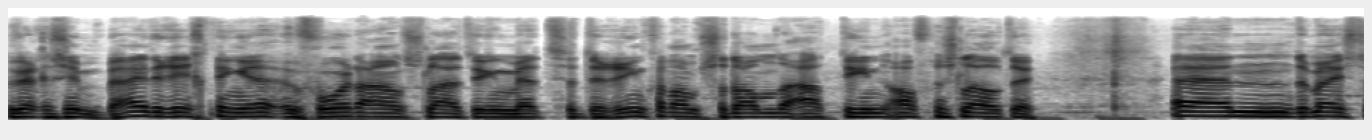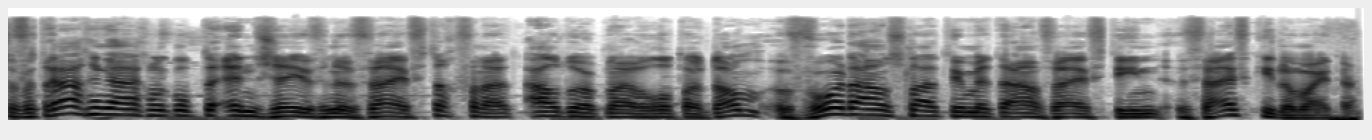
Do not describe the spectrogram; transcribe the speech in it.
De weg is in beide richtingen voor de aansluiting met de ring van Amsterdam, de A10, afgesloten. En de meeste vertraging eigenlijk op de N57 vanuit Oudorp naar Rotterdam... voor de aansluiting met de A15, 5 kilometer.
